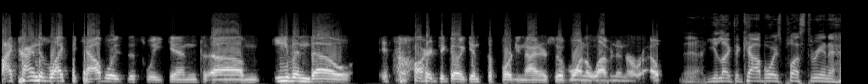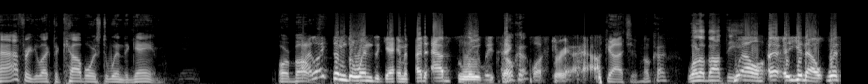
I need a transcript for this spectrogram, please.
I kind of like the Cowboys this weekend, um, even though it's hard to go against the 49ers who have won 11 in a row. Yeah. You like the Cowboys plus three and a half, or you like the Cowboys to win the game? Or both? I like them to win the game, and I'd absolutely take okay. the plus three and a half. Gotcha. Okay. What about the? Well, uh, you know, with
